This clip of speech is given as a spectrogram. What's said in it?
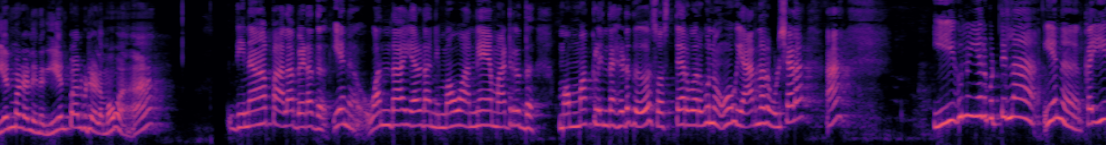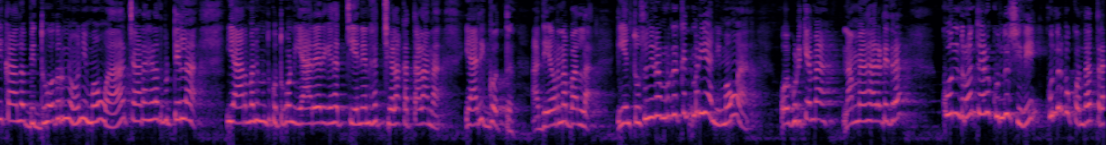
ಏನು ಮಾಡ್ಯಾಳ ನಿನಗೆ? ಏನು ಪಾಲ್ ಬಿಡ್ಯಾಳ ಮವ್ವ ದಿನ ಪಾಲ ಬೇಡದು, ಏನು? ಒಂದ, ಎರಡ ನಿಮ್ಮವ್ವ ಅನ್ಯಾಯ ಮಾಡಿರೋದು ಮೊಮ್ಮಕ್ಕಳಿಂದ ಹಿಡಿದು ಸ್ವಸ್ಥರ್ವರೆಗೂ ಯಾರನ್ನಾರು ಉಳಿಸ್ಯಾಳ, ಆ? ಈಗೂ ಏನು ಬಿಟ್ಟಿಲ್ಲ? ಏನು? ಕೈ ಕಾಲು ಬಿದ್ದು ಹೋದ್ರೂ ನಿಮ್ಮವ್ವ ಚಾಡ ಹೇಳೋದು ಬಿಟ್ಟಿಲ್ಲ. ಯಾರ ಮನೆ ಮುಂದೆ ಕುತ್ಕೊಂಡು ಯಾರ್ಯಾರಿಗೆ ಹಚ್ಚಿ ಏನೇನು ಹಚ್ಚಿ ಹೇಳಕತ್ತಾಳನ? ಯಾರಿಗೆ ಗೊತ್ತು? ಆ ದೇವ್ರನ್ನ ಬಲ್ಲ. ಏನು ತುಸು ನೀರ ಮುಡ್ಕತ್ ಮರಿಯ ನಿಮ್ಮವ್ವ ಓ ಹುಡುಕ್ಯಮ್ಮ, ನಮ್ಮ ಹರಡಿದ್ರ? ಕುಂದ್ರು ಅಂತ ಹೇಳಿ, ಕುಂದಿರ್ಸಿವಿ. ಕುಂದ್ರಬೇಕು ಒಂದು ಹತ್ರ.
